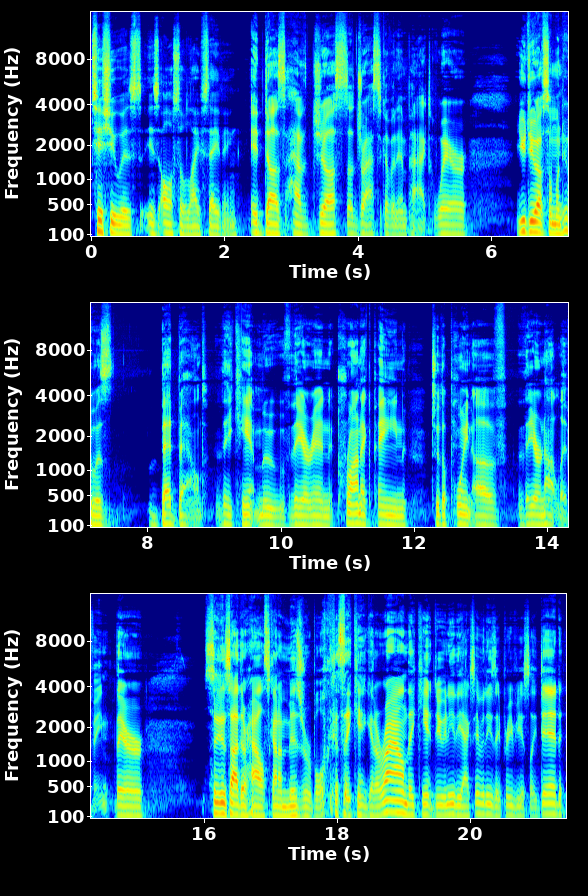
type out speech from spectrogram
tissue is is also life saving. It does have just a drastic of an impact where you do have someone who is bedbound. They can't move. They are in chronic pain to the point of they are not living. They're sitting inside their house kind of miserable because they can't get around. They can't do any of the activities they previously did.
